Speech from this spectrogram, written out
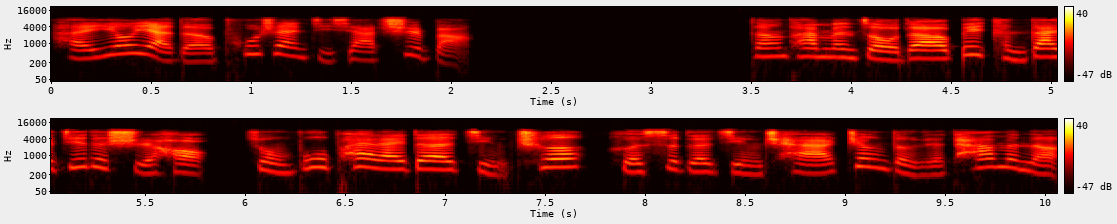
还优雅的扑扇几下翅膀。当他们走到贝肯大街的时候，总部派来的警车和四个警察正等着他们呢。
